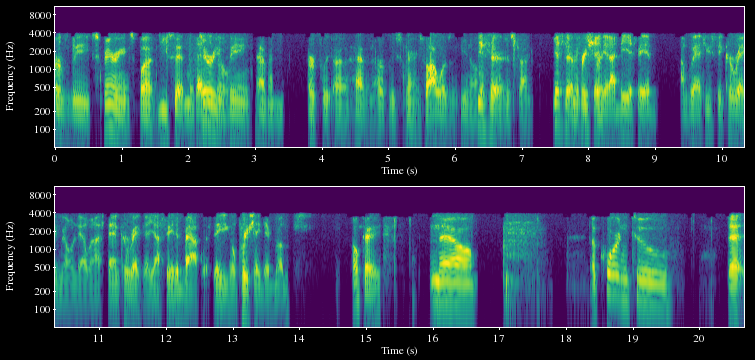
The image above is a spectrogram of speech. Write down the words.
earthly experience, but you said material you beings having earthly uh, having an earthly experience. So I wasn't, you know, yes, sir. just trying to Yes, sir. Appreciate that. I did say it. I'm glad you said correct me on that when I stand corrected. Y'all said it backwards. There you go. Appreciate that, brother. Okay. Now, according to that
